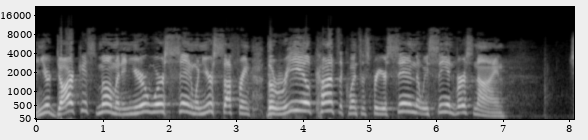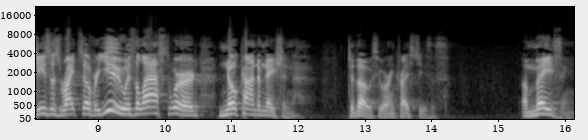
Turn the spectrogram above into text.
In your darkest moment, in your worst sin, when you're suffering the real consequences for your sin that we see in verse 9, Jesus writes over you as the last word, no condemnation to those who are in Christ Jesus. Amazing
